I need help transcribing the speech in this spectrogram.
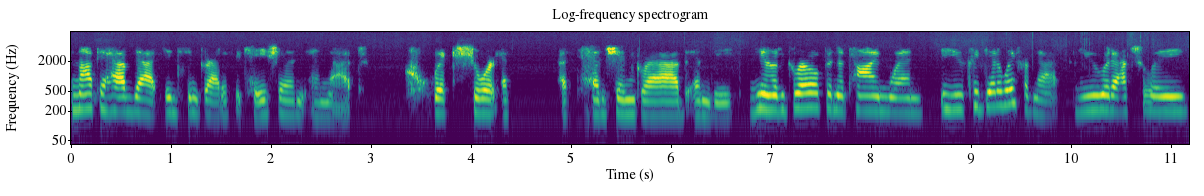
not to have that instant gratification and that quick, short attention grab and the, you know, to grow up in a time when you could get away from that. You would actually,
